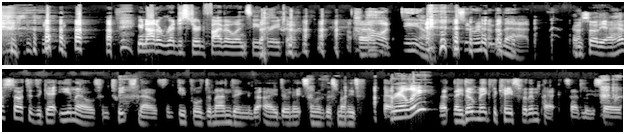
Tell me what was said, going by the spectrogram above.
You're not a registered 501c3, Joe. um, oh, damn. I should remember that. I'm sorry. I have started to get emails and tweets now from people demanding that I donate some of this money. To them. Really? But they don't make the case for impact, sadly. So,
